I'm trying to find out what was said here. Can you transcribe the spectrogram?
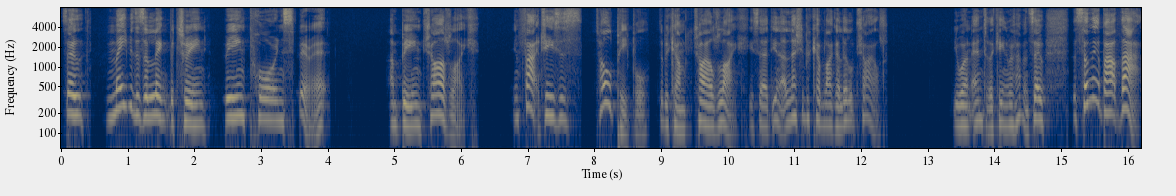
So maybe there's a link between being poor in spirit and being childlike. In fact, Jesus told people to become childlike. He said, you know, unless you become like a little child, you won't enter the kingdom of heaven. So there's something about that.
